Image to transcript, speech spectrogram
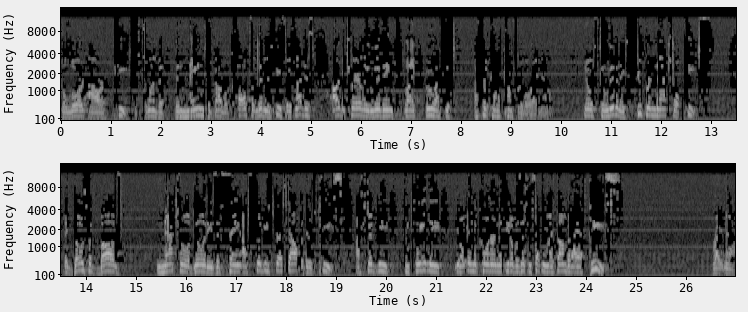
the Lord our peace. It's one of the, the names of God. We're called to live in peace. So it's not just arbitrarily living like, ooh, I just I feel kind of comfortable right now. No, it's to live in a supernatural peace that goes above natural abilities of saying I should be stressed out, but there's peace. I should be completely, you know, in the corner in the fetal position checking my thumb, but I have peace right now.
